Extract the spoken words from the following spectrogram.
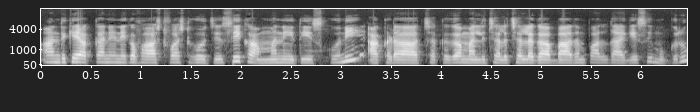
అందుకే అక్క నేను ఇక ఫాస్ట్ ఫాస్ట్‌గా వచ్చేసి ఇక అమ్మని తీసుకొని అక్కడ చక్కగా మళ్ళీ చల్ల చల్లగా బాదం పాలు తాగేసి ముగ్గురు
